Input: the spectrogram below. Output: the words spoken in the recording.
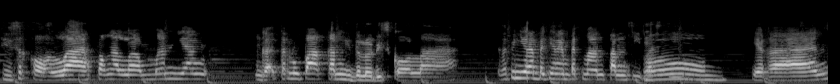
di sekolah pengalaman yang nggak terlupakan gitu loh di sekolah. Tapi nyerempet nyerempet mantan sih pasti. Oh. Ya kan?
